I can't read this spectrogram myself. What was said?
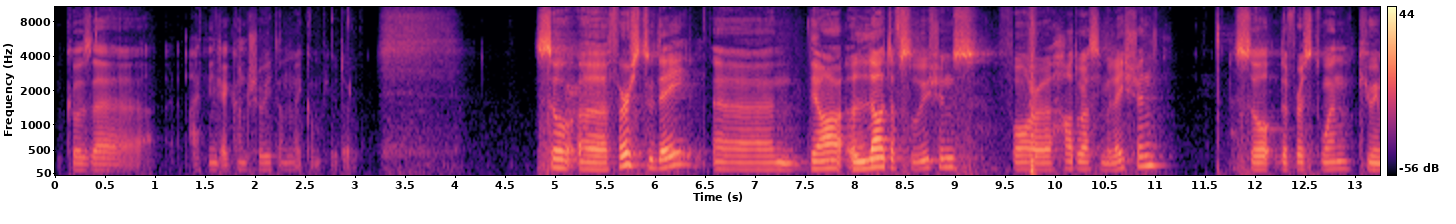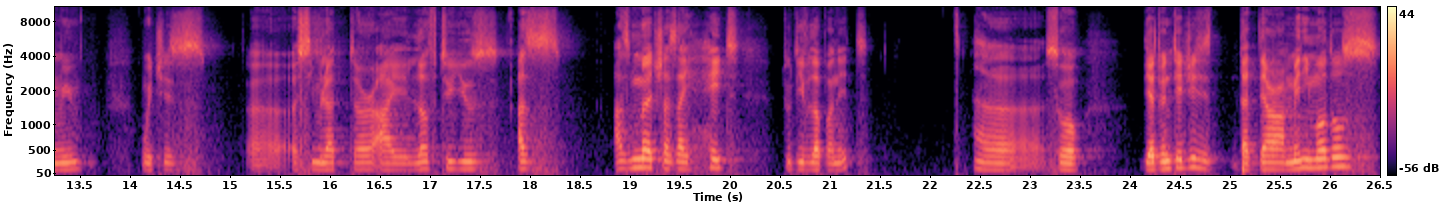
because I think I can't show it on my computer. So uh, first today, um, there are a lot of solutions for uh, hardware simulation. So the first one, QEMU, which is uh, a simulator I love to use as, as much as I hate to develop on it. Uh, so the advantage is that there are many models,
